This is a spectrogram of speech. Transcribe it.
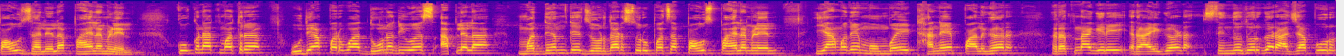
पाऊस झालेला पाहायला मिळेल. कोकणात मात्र उद्या परवा दोन दिवस आपल्याला मध्यम ते जोरदार स्वरूपाचा पाऊस पाहायला मिळेल. यामध्ये मुंबई ठाणे पालघर रत्नागिरी रायगड सिंधुदुर्ग राजापूर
